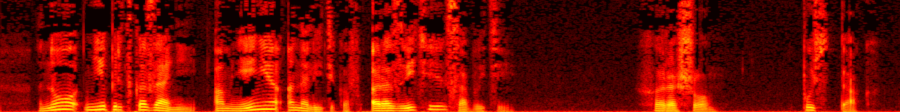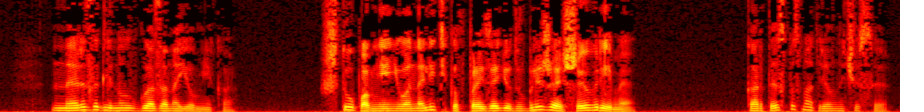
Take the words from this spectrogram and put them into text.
— Но не предсказаний, а мнения аналитиков о развитии событий. — Хорошо. Пусть так. Нер заглянул в глаза наемника. — Что, по мнению аналитиков, произойдет в ближайшее время? Кортес посмотрел на часы. —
